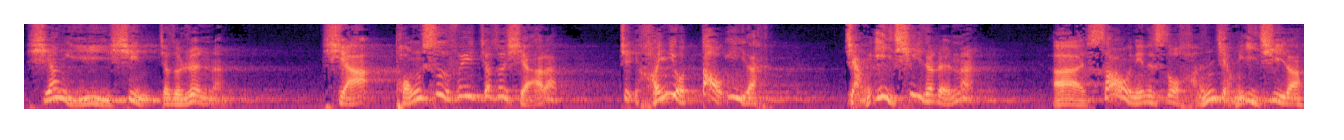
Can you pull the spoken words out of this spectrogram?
相宜信叫做任呢，侠同是非叫做侠了。就很有道义的，讲义气的人呢，啊，少年的时候很讲义气啦。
